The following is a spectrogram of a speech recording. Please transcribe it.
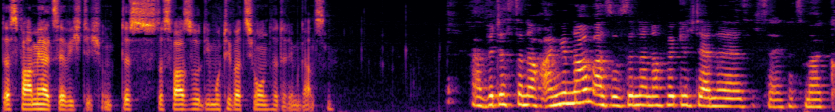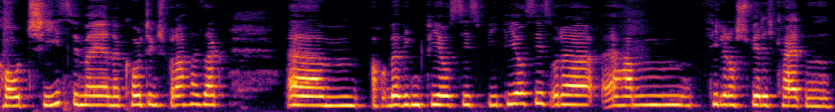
das war mir halt sehr wichtig und das, das war so die Motivation hinter dem Ganzen. wird das dann auch angenommen? Also sind dann auch wirklich deine, ich sage jetzt mal, Coaches, wie man ja in der Coaching-Sprache sagt, ähm, auch überwiegend POCs, BPOCs oder äh, haben viele noch Schwierigkeiten,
